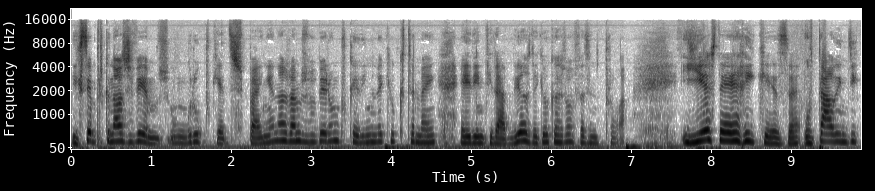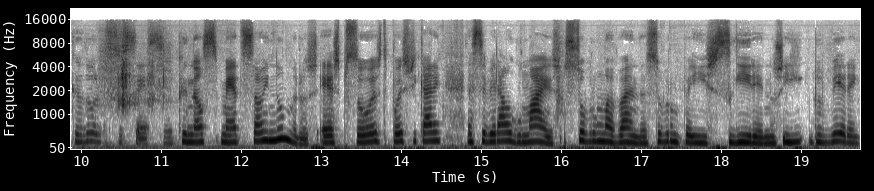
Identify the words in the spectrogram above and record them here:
E sempre que nós vemos um grupo que é de Espanha, nós vamos beber um bocadinho daquilo que também é a identidade deles, daquilo que eles vão fazendo por lá. E esta é a riqueza, o tal indicador de sucesso que não se mede só em números, é as pessoas depois ficarem a saber algo mais sobre uma banda, sobre um país, seguirem-nos e beberem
